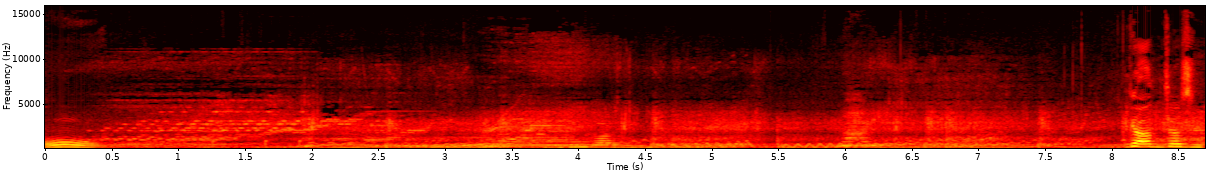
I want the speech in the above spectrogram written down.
Oh. Ich bin gerade in- Ja, Jessie.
